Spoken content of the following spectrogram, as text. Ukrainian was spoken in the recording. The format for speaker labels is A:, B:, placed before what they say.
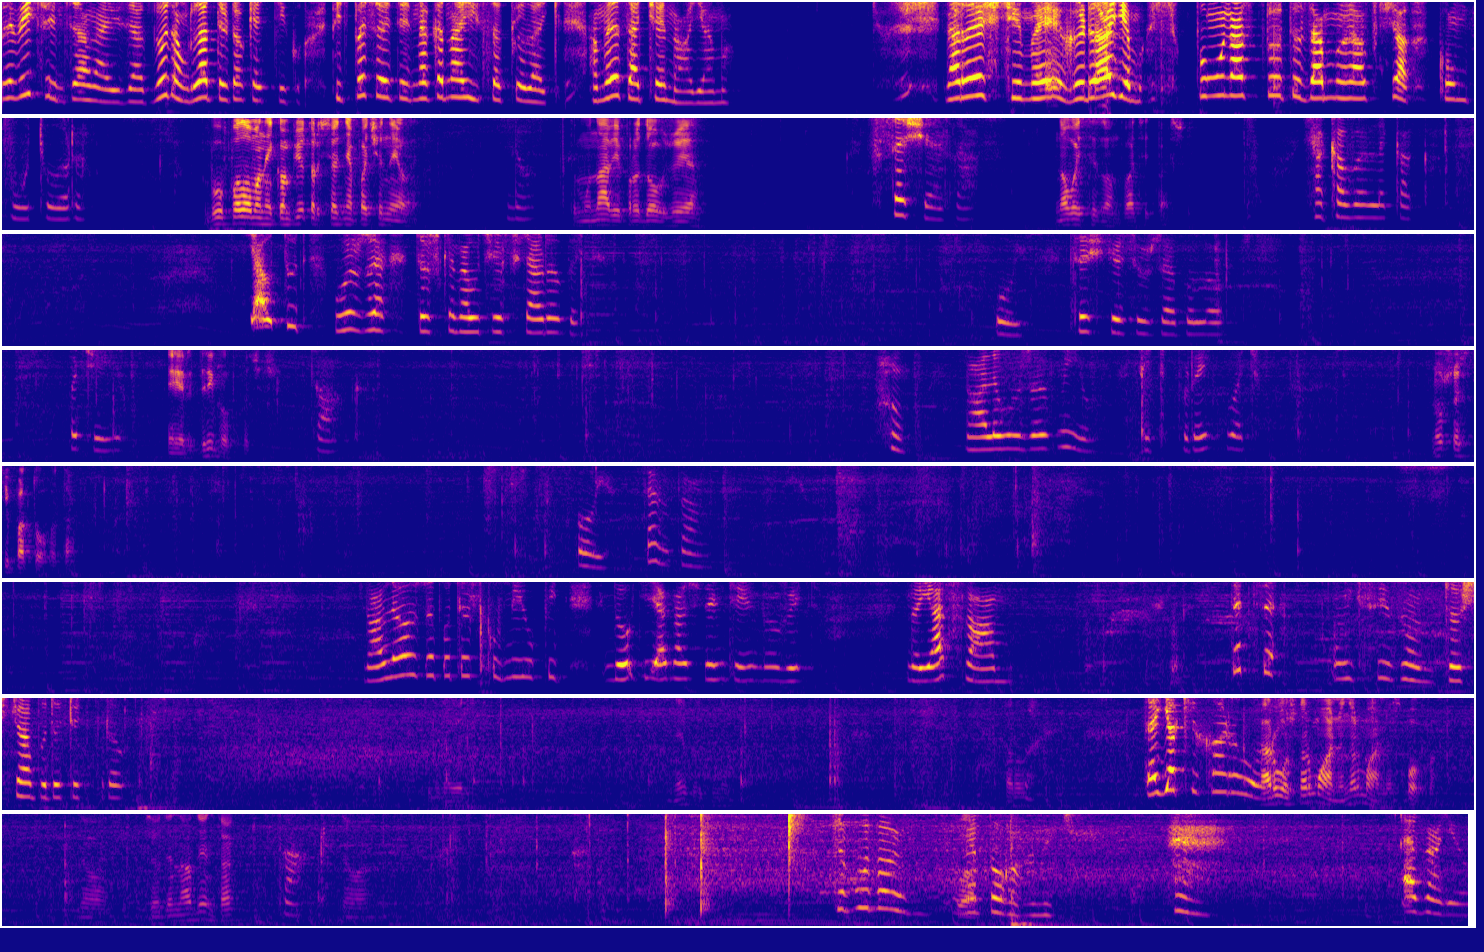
A: Привіт всім, це. Зараз будемо грати ракетіку. Підписуйтесь на канал і ставте лайки. А ми починаємо. Нарешті ми граємо, бо у нас просто замрався комп'ютер.
B: Був поломаний комп'ютер, сьогодні починили.
A: Ну,
B: Тому Наві продовжує
A: все ще раз.
B: новий сезон, 21.
A: Яка велика. к- Я тут вже трошки навчився робити. Ой, це щось вже було. Потію.
B: Air хочеш?
A: Так. Хм, ну але вже вмію підпригувати.
B: Ну, щось типа того, так.
A: Ой, та знаю. Ну, але вже потрошку вмію під ну, я на сенсі новин. Ну я сам. Та це сезон, то що буду тут про.
B: Тобі не видно. Не видно. Хорош.
A: Та який хороший.
B: Хорош, Хорош, нормально, нормально, спокійно. Давай. Це один на один, так?
A: Так.
B: Давай.
A: Це було
B: Класно.
A: непогано. Я знаю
